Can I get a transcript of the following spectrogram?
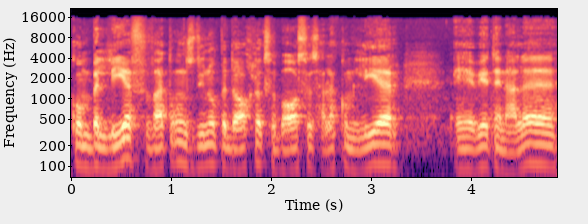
kom beleef wat ons doen op 'n daaglikse basis. Hulle kom leer en jy weet en hulle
